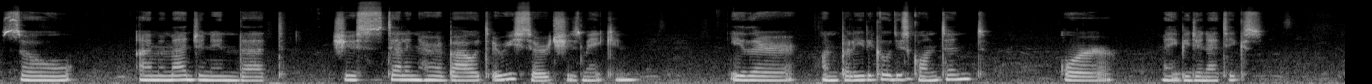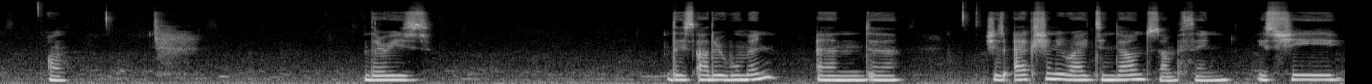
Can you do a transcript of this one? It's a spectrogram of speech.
So I'm imagining that she's telling her about a research she's making, either on political discontent or maybe genetics. Oh. There is this other woman, and uh, she's actually writing down something. Is she.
